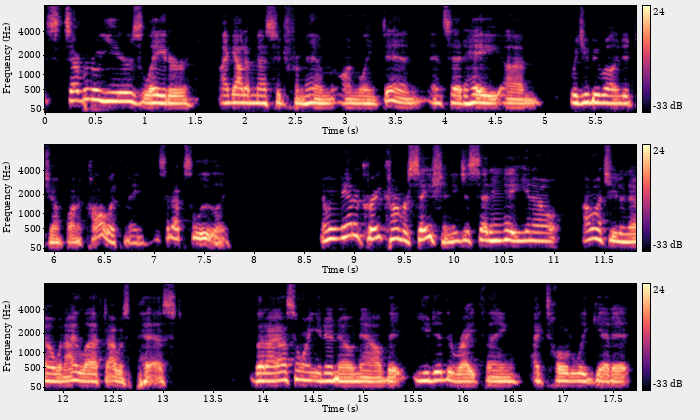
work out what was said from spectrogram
several years later, I got a message from him on LinkedIn and said, "Hey, um, would you be willing to jump on a call with me?" He said, "Absolutely." And we had a great conversation. He just said, "Hey, you know, I want you to know when I left, I was pissed. But I also want you to know now that you did the right thing. I totally get it.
